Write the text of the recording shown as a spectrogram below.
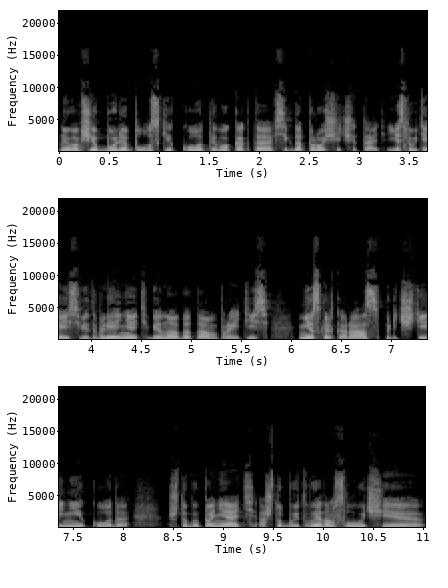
Ну и вообще более плоский код, его как-то всегда проще читать. Если у тебя есть ветвление, тебе надо там пройтись несколько раз при чтении кода, чтобы понять, а что будет в этом случае,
